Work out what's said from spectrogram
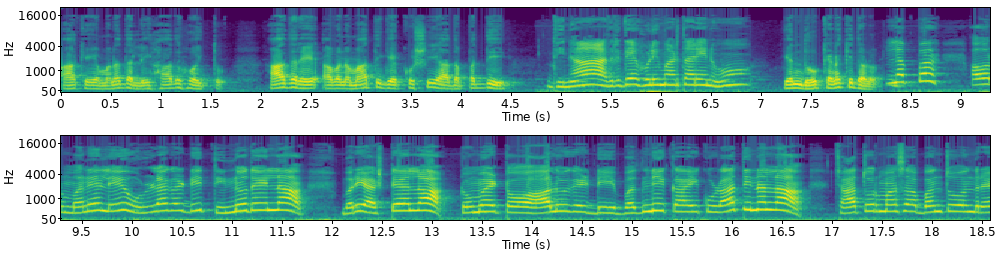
ಆಕೆಯ ಮನದಲ್ಲಿ ಹಾದುಹೋಯಿತು. ಆದರೆ ಅವನ ಮಾತಿಗೆ ಖುಷಿಯಾದ ಪದ್ದಿ ದಿನಾ ಅದ್ರದೇ ಹುಳಿ ಮಾಡ್ತಾರೇನು? ಎಂದು ಕೆಣಕಿದಳು. ಇಲ್ಲಪ್ಪ ಅವ್ರ ಮನೆಯಲ್ಲಿ ಉಳ್ಳಾಗಡ್ಡಿ ತಿನ್ನೋದೇ ಇಲ್ಲ. ಬರೀ ಅಷ್ಟೇ ಅಲ್ಲ ಟೊಮೆಟೊ ಆಲೂಗಡ್ಡಿ ಬದನೆಕಾಯಿ ಕೂಡ ತಿನ್ನಲ್ಲ. ಚಾತುರ್ಮಾಸ ಬಂತು ಅಂದ್ರೆ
